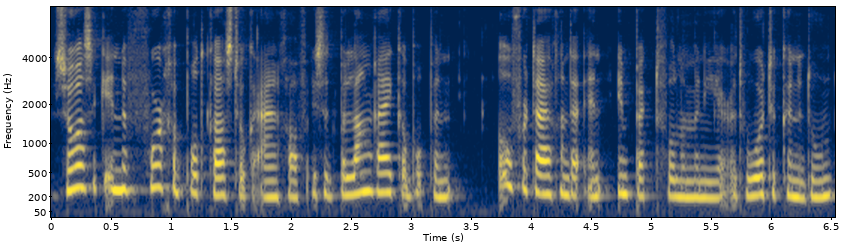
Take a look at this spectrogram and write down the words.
Zoals ik in de vorige podcast ook aangaf, is het belangrijk om op een overtuigende en impactvolle manier het woord te kunnen doen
